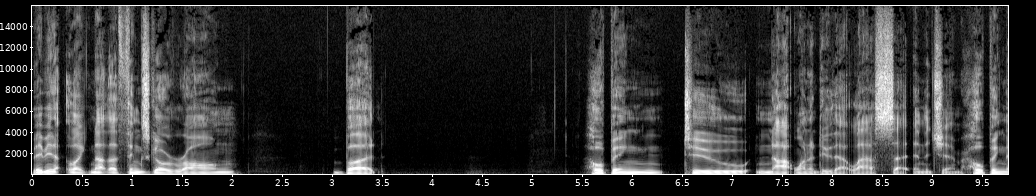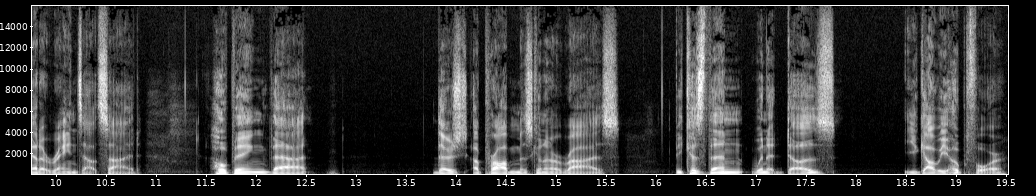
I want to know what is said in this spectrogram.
maybe not, like not that things go wrong but hoping to not want to do that last set in the gym, hoping that it rains outside, hoping that there's a problem is going to arise. Because then when it does, you got what you hoped for.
